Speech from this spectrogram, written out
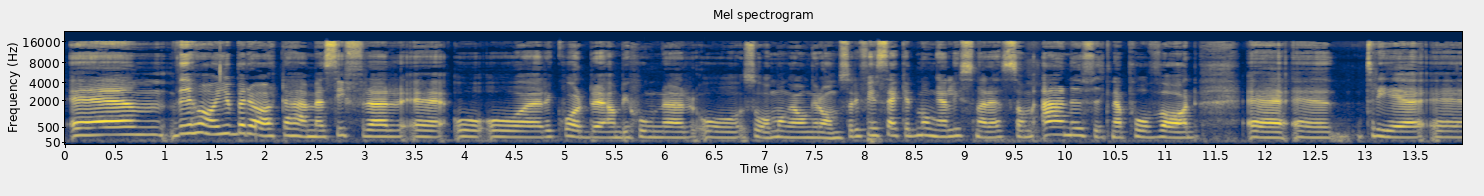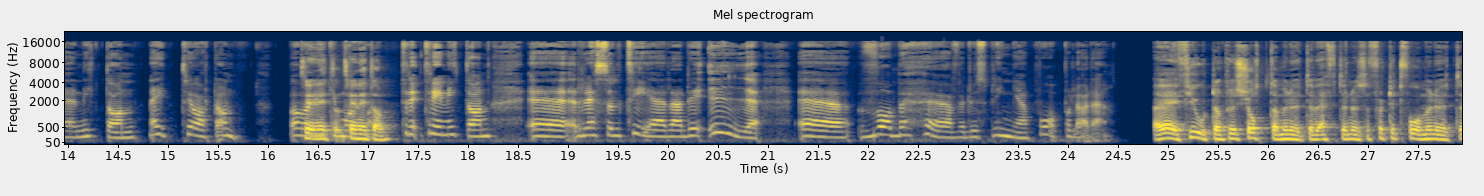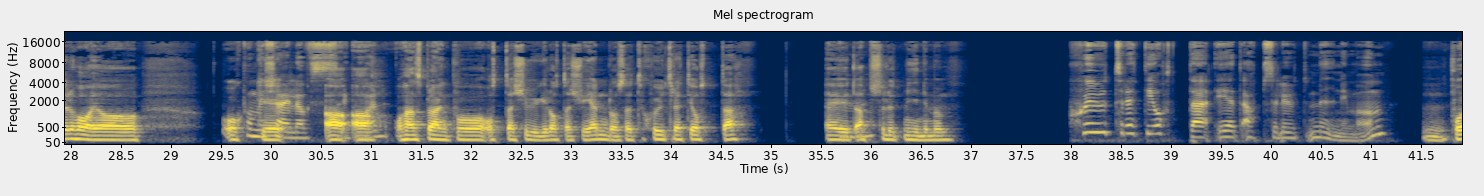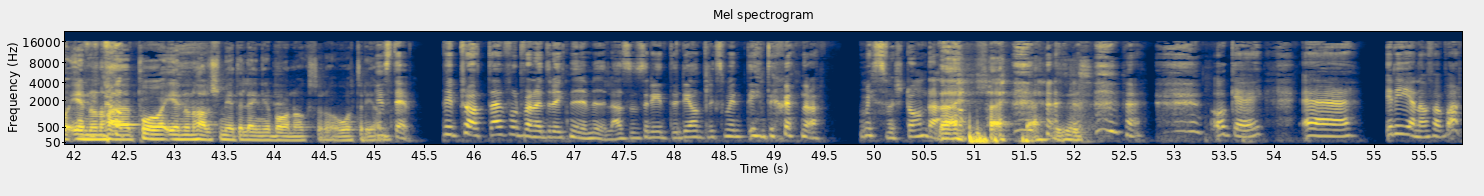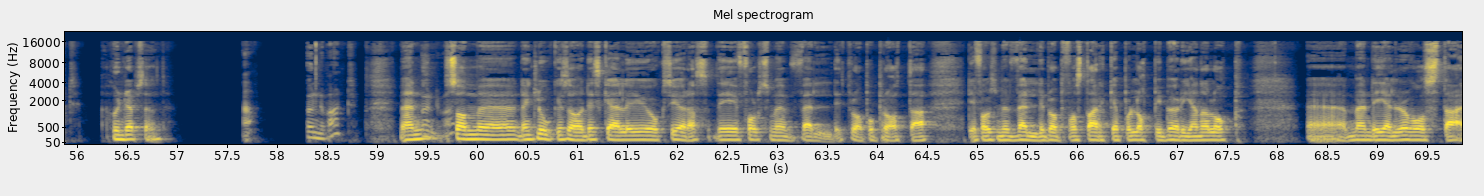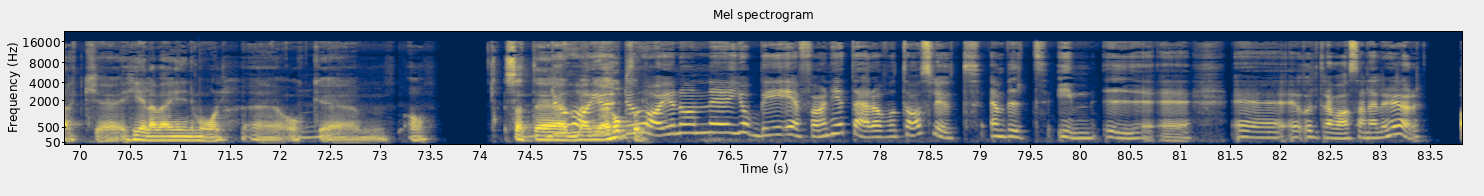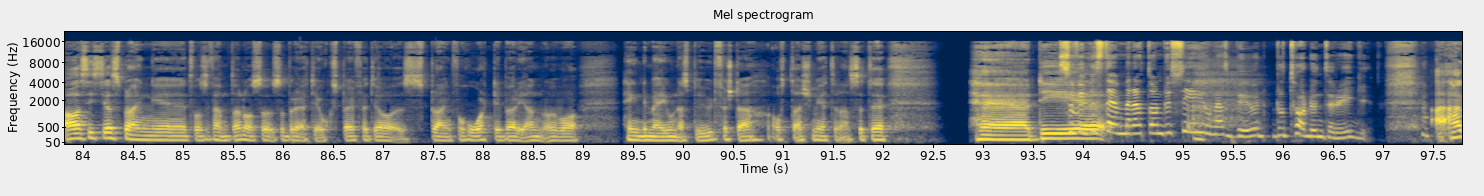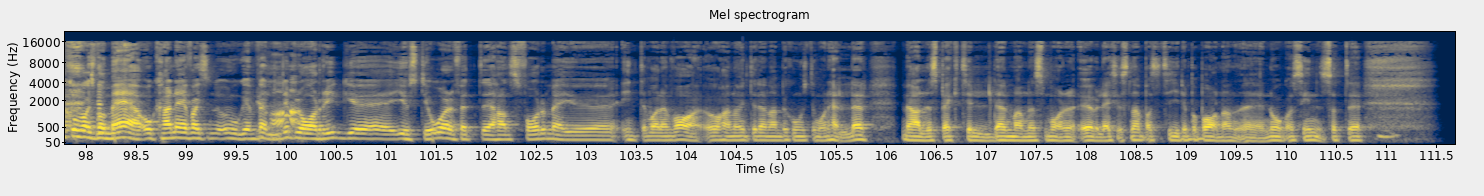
Eh, vi har ju berört det här med siffror eh, och, och, rekordambitioner och så många gånger om. Så det finns säkert många lyssnare som är nyfikna på vad eh, 319, eh, nej 318 319. 319 eh, resulterade i. Eh, vad behöver du springa på på lördag? Jag är 14 plus 28 minuter efter nu, så 42 minuter har jag och, på Mikhailovs ja, rekord. Ja, och han sprang på 8.20 eller 8.21 då, så 7.38 är ju ett mm. absolut minimum. 7.38 är ett absolut minimum. Mm, på, en och en halv, på en och en halv kilometer längre bana också då, återigen. Just det. Vi pratar fortfarande drygt 9 mil, alltså, så det, är inte, det har liksom inte, inte skett några missförstånd där. Nej, nej, nej precis. Okej. Okay. Eh, är det genomförbart? 100 procent. Underbart. Men Underbart. som eh, den kloke sa, det ska ju också göras. Det är folk som är väldigt bra på att prata. Det är folk som är väldigt bra på att vara starka på lopp i början av lopp. Eh, men det gäller att vara stark eh, hela vägen in i mål. Och mm. ja. Så att, du, har ju, du har ju någon jobbig erfarenhet där av att ta slut en bit in i eh, eh, Ultravasan, eller hur? Ja, sist jag sprang 2015 eh, då, så, så bröt jag Oxberg för att jag sprang för hårt i början och var, hängde med Jonas Bud första åtta kilometerna. Så, att, eh, det... så vi bestämmer att om du ser Jonas Bud, då tar du inte rygg? Han kommer faktiskt vara med och han är faktiskt nog en väldigt Jaha. bra rygg eh, just i år för att hans form är ju inte vad den var och han har inte den ambitionsnivån heller. Med all respekt till den mannen som har den överlägset snabbaste tiden på banan eh, någonsin. Så att, mm.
